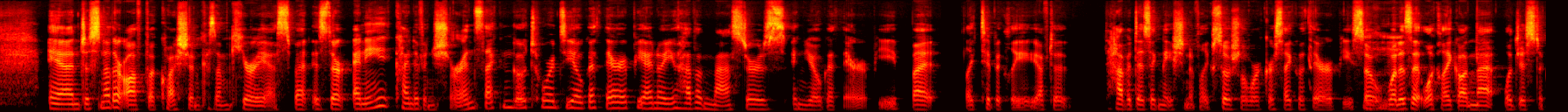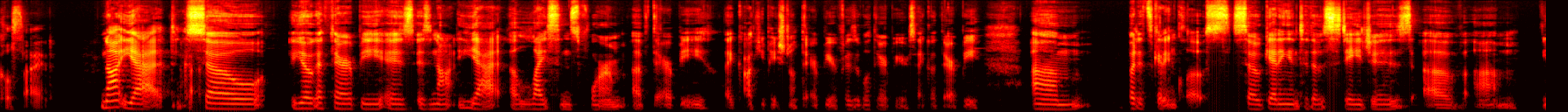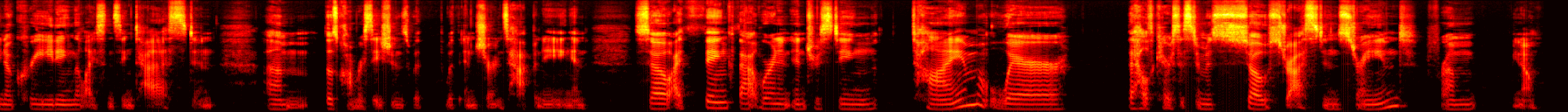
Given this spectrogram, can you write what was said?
and just another off-book question because i'm curious but is there any kind of insurance that can go towards yoga therapy i know you have a master's in yoga therapy but like typically you have to have a designation of like social work or psychotherapy so mm-hmm. what does it look like on that logistical side not yet. Okay. So yoga therapy is is not yet a licensed form of therapy, like occupational therapy or physical therapy or psychotherapy. Um, but it's getting close. So getting into those stages of um, you know creating the licensing test and um, those conversations with with insurance happening, and so I think that we're in an interesting time where the healthcare system is so stressed and strained from you know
